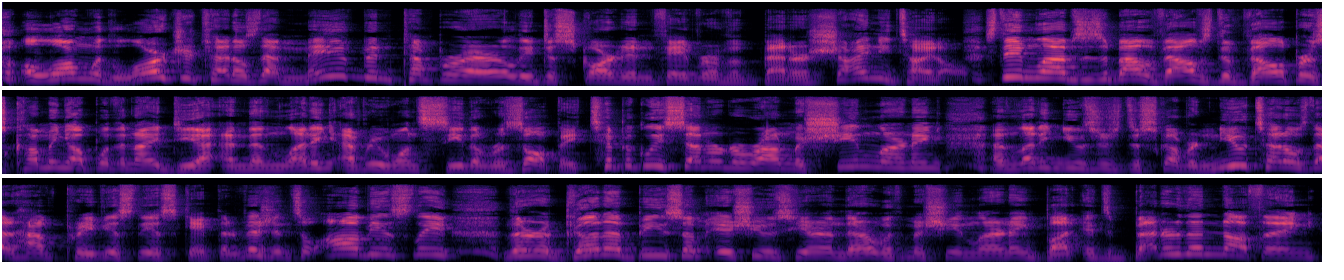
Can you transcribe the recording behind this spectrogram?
along with larger titles that may have been temporarily discarded in favor of a better shiny title. Steam Labs is about Valve's developers coming up with an idea and then letting everyone see the result. They typically centered around machine learning and letting users discover new titles that have previously escaped their vision. So obviously, there are gonna be some issues here and there with machine learning, but it's better than nothing.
